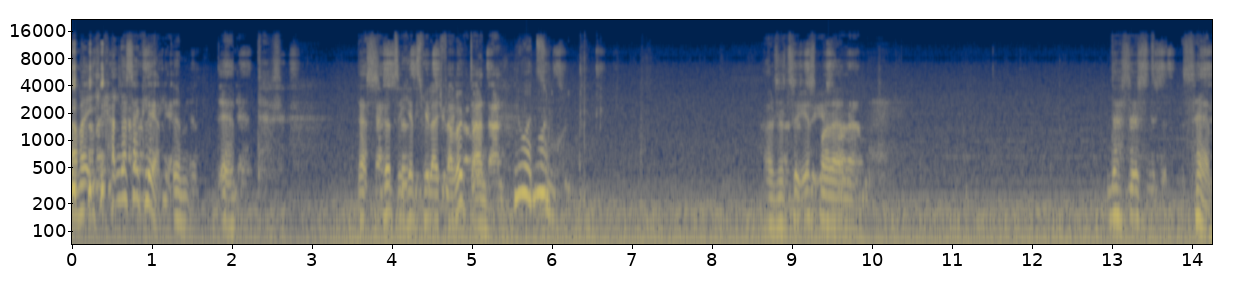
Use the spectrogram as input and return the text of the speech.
aber ich kann das erklären. Ähm, äh, das hört sich jetzt vielleicht verrückt an. Nur zu. Also zuerst mal, ähm, das ist Sam.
